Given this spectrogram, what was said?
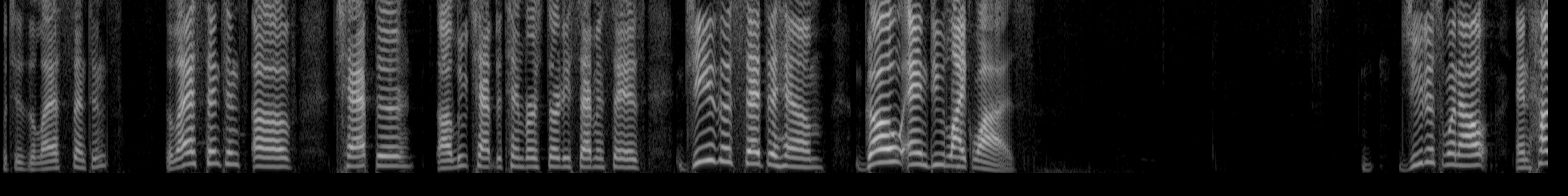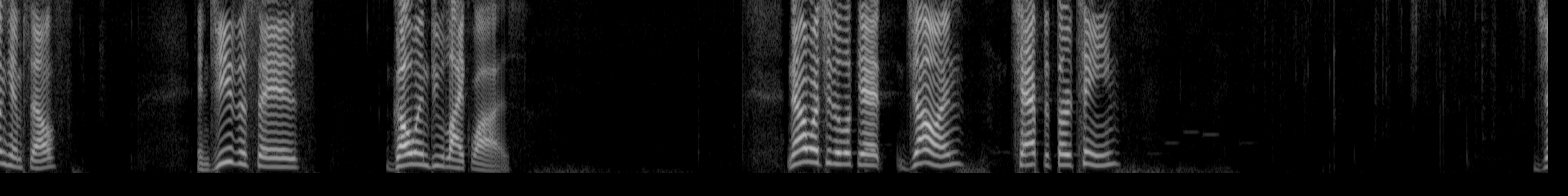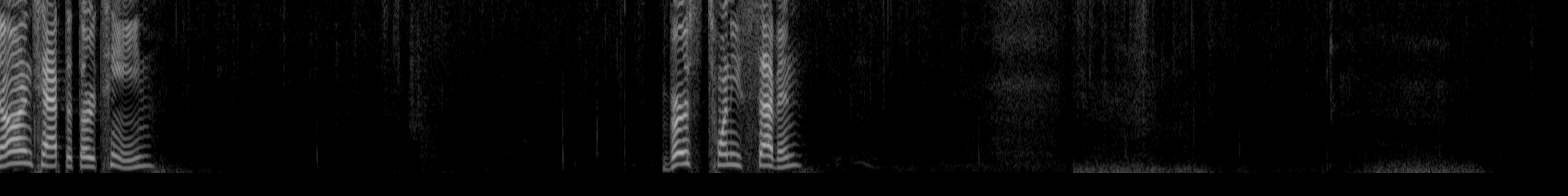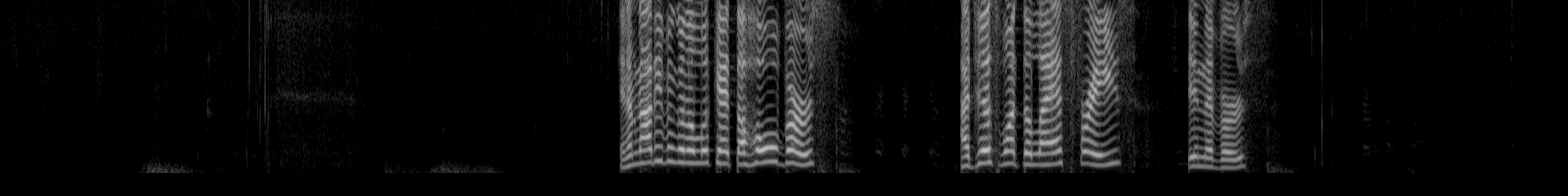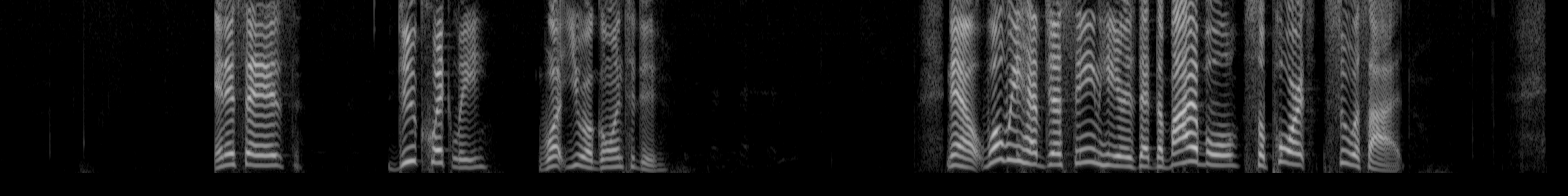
Which is the last sentence. The last sentence of chapter uh, Luke chapter 10, verse 37 says, Jesus said to him, Go and do likewise. Judas went out and hung himself. And Jesus says, Go and do likewise. Now I want you to look at John chapter 13. John chapter 13. Verse 27. And I'm not even going to look at the whole verse. I just want the last phrase in the verse. And it says, Do quickly what you are going to do. Now, what we have just seen here is that the Bible supports suicide.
